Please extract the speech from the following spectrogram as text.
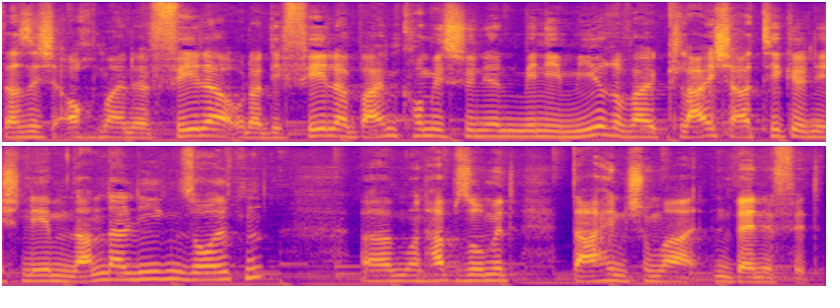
dass ich auch meine Fehler oder die Fehler beim Kommissionieren minimiere, weil gleiche Artikel nicht nebeneinander liegen sollten ähm, und habe somit dahin schon mal einen Benefit.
